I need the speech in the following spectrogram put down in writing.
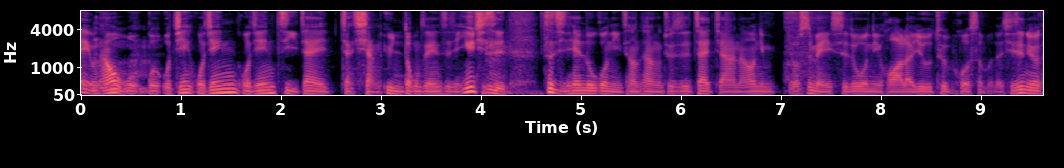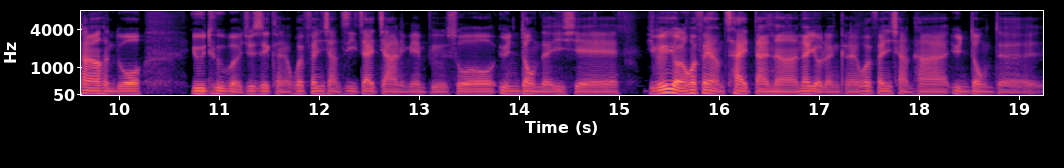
哎、然后我嗯我我今天我今天我今天自己在讲想运动这件事情，因为其实嗯这几天如果你常常就是在家，然后你有事没事，如果你滑了 YouTube 或什么的，其实你会看到很多 YouTuber 就是可能会分享自己在家里面，比如说运动的一些，比如有人会分享菜单啊，那有人可能会分享他运动的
